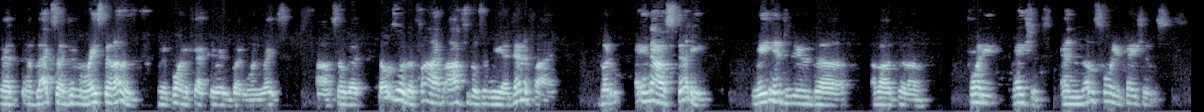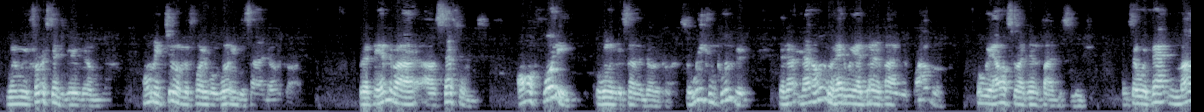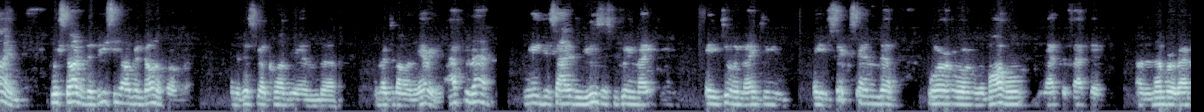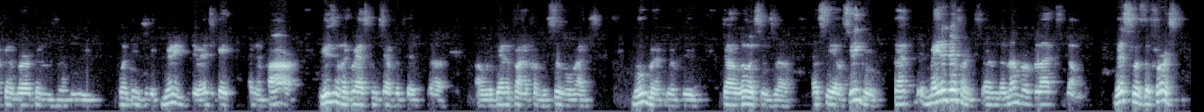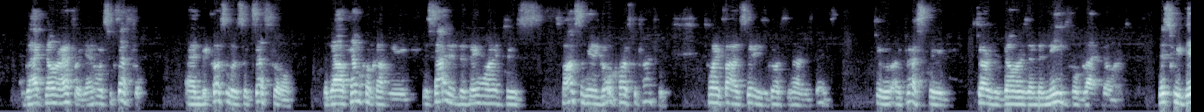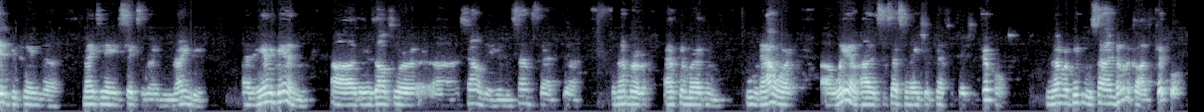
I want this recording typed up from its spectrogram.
that uh, blacks are a different race than others. When in point of fact, there is but one race. Uh, so that those were the five obstacles that we identified. But in our study, we interviewed uh, about uh, 40 patients. And those 40 patients, when we first interviewed them, only two of the 40 were willing to sign donor cards. But at the end of our, our sessions, all 40 were willing to sign a donor card. So we concluded that not, not only had we identified the problem, but we also identified the solution. And so with that in mind, we started the DC Organ Donor Program in the District of Columbia and uh, the metropolitan area. After that, we decided to use this between 1982 and 1986 and uh, were, were, marveled at the fact that uh, the number of African Americans who went into the community to educate and empower using the grassroots efforts that uh, were identified from the civil rights movement with the John Lewis's uh, SCLC group, that it made a difference and the number of blacks doubled. This was the first black donor effort and it was successful. And because it was successful, the Dow Chemical Company decided that they wanted to sponsor me to go across the country, 25 cities across the United States, to address the shortage of donors and the need for black donors. This we did between uh, 1986 and 1990. And here again, uh, the results were uh, astounding in the sense that uh, the number of African Americans who now were aware of how the successful nature of transplantation tripled. Of people who signed donor cards tripled.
